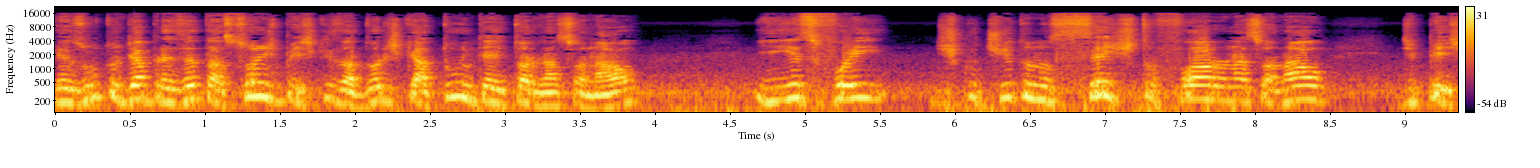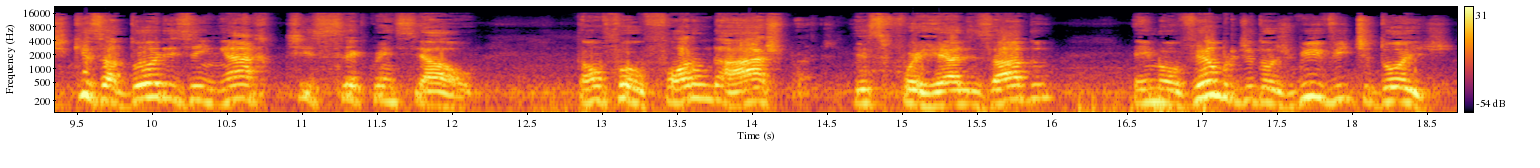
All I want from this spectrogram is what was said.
resultam de apresentações de pesquisadores que atuam em território nacional e isso foi discutido no sexto Fórum Nacional de Pesquisadores em Arte Sequencial. Então foi o Fórum da Aspas. Esse foi realizado em novembro de 2022,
